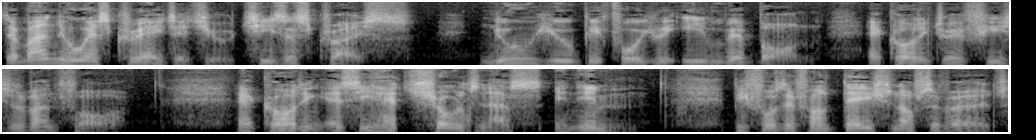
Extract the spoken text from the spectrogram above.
The one who has created you, Jesus Christ, knew you before you even were born, according to Ephesians 1 4, according as he had chosen us in him before the foundation of the world,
